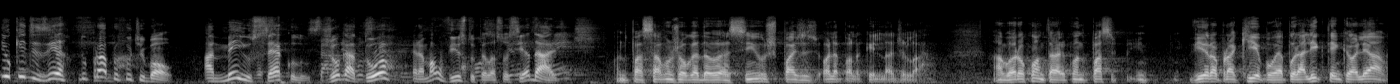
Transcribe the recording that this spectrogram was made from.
E o que dizer do próprio futebol? Há meio século, jogador era mal visto pela sociedade. Quando passava um jogador assim, os pais diziam, olha para aquele lá de lá. Agora, ao contrário, quando passa, vira para aqui, pô, é por ali que tem que olhar,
